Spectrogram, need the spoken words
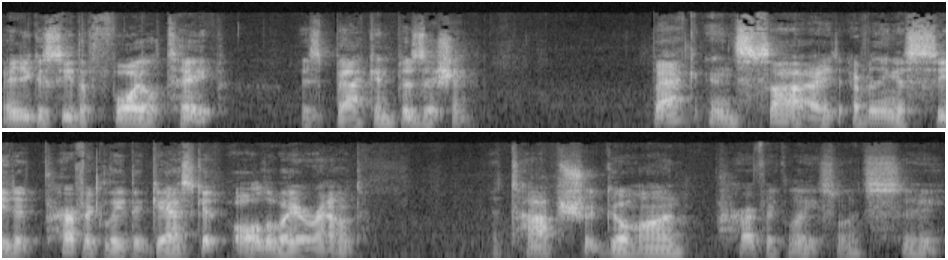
And you can see the foil tape is back in position. Back inside, everything is seated perfectly, the gasket all the way around. The top should go on perfectly, so let's see.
